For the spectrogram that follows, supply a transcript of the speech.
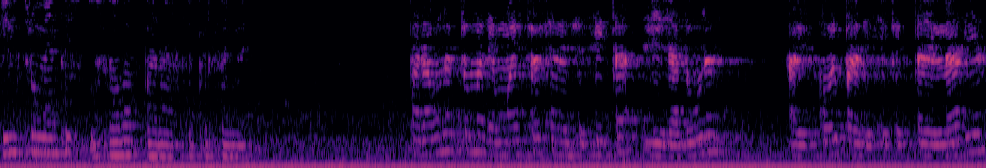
¿Qué instrumentos usaba para sacar sangre? Para una toma de muestras se necesita ligadura, alcohol para desinfectar el área,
